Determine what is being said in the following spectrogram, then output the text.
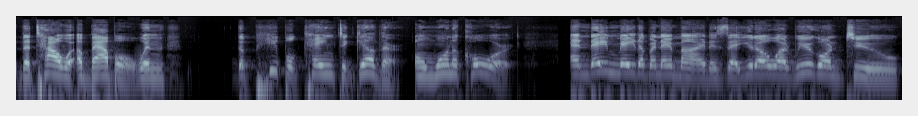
the Tower of Babel when the people came together on one accord and they made up in their mind is that you know what? We're going to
